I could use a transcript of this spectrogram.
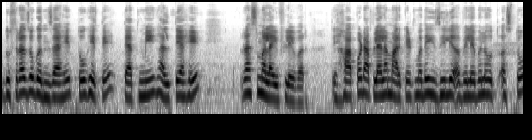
दुसरा जो गंज आहे तो घेते. त्यात मी घालते आहे रसमलाई फ्लेवर ते हा पण आपल्याला मार्केटमध्ये इझिली अवेलेबल होत असतो.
